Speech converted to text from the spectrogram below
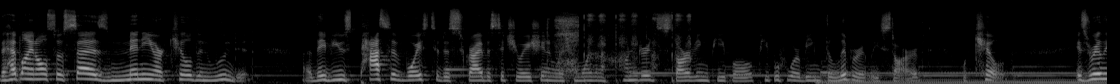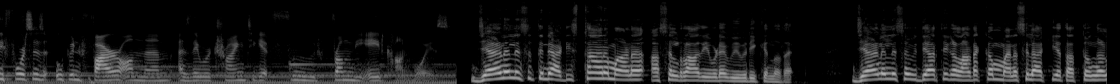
The headline also says many are killed and wounded. Uh, they've used passive voice to describe a situation in which more than 100 starving people, people who are being deliberately starved, were killed. Israeli forces opened fire on them as they were trying to get food from the aid convoys. ജേർണലിസത്തിന്റെ അടിസ്ഥാനമാണ് അസൽ റാദ് ഇവിടെ വിവരിക്കുന്നത് ജേർണലിസം വിദ്യാർത്ഥികൾ അടക്കം മനസ്സിലാക്കിയ തത്വങ്ങൾ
